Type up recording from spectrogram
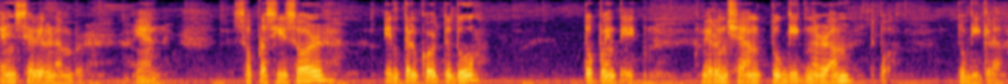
and serial number. Ayan. So processor, Intel Core 2 2.8. Meron siyang 2 gig na RAM. Ito po, 2 gig RAM.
